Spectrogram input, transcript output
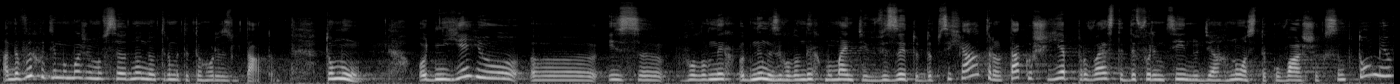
А на виході ми можемо все одно не отримати того результату. Тому однією е, із головних, одним із головних моментів візиту до психіатра також є провести диференційну діагностику ваших симптомів.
